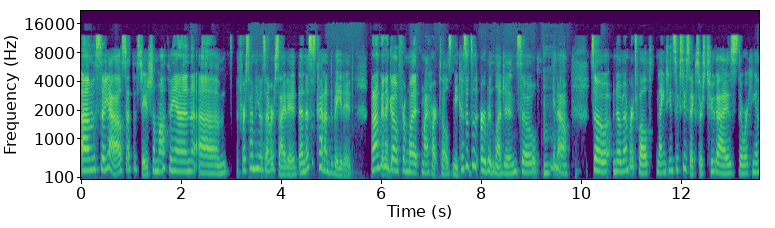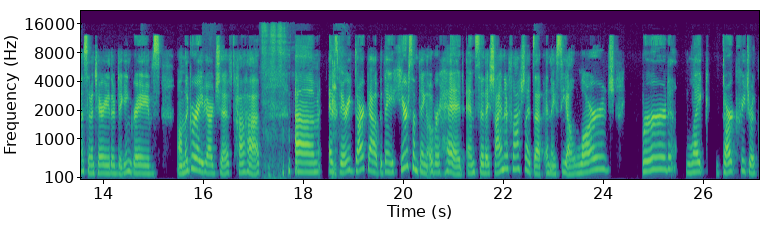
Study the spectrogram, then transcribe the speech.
Um, so yeah, I'll set the stage. So Mothman, um, the first time he was ever sighted, and this is kind of debated, but I'm gonna go from what my heart tells me because it's an urban legend. So Mhm. you know, so November 12th, 1966, there's two guys, they're working in the cemetery, they're digging graves on the graveyard shift. Haha. um, it's very dark out, but they hear something overhead, and so they shine their flashlights up and they see a large bird like dark creature with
